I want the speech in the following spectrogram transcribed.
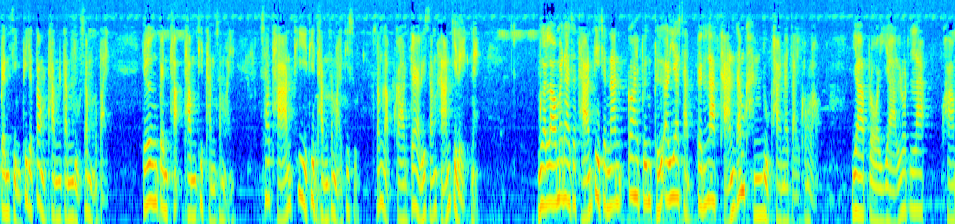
เป็นสิ่งที่จะต้องทันกันอยู่เสมอไป จึงเป็นธรรมที่ทันสมัย สถานที่ที่ทันสมัยที่สุดสำหรับการแก้หรือสังหารกิเลสเนี่ย เมื่อเราไม่ได้สถานที่เช่นนั้น ก็ให้พึงถืออริยสัจเป็นรากฐานสำคัญอยู่ภายในใจของเรา อย่าปล่อยอย่าลดละความ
